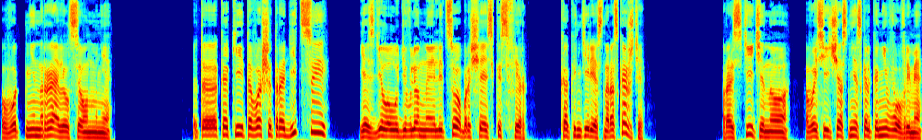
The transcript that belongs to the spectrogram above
Вот не нравился он мне. «Это какие-то ваши традиции?» Я сделал удивленное лицо, обращаясь к Эсфер. «Как интересно, расскажете?» «Простите, но вы сейчас несколько не вовремя»,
